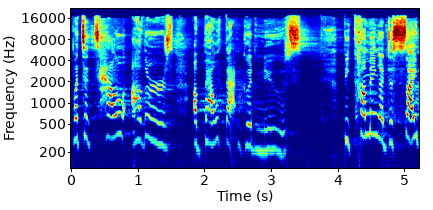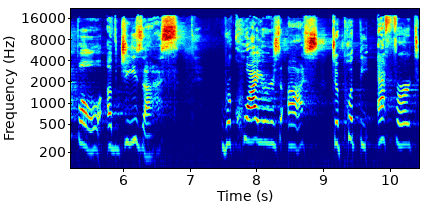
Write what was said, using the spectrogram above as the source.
but to tell others about that good news. Becoming a disciple of Jesus requires us to put the effort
